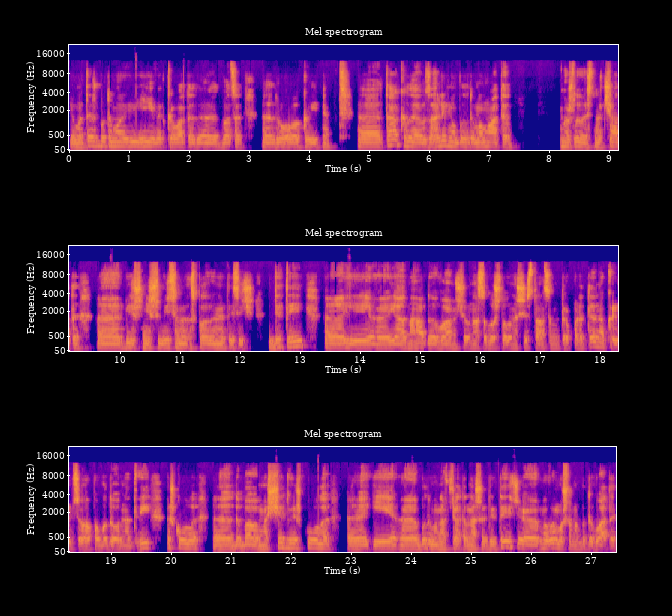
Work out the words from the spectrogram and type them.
і ми теж будемо її відкривати е, 22 квітня. Е, Так, е, взагалі, ми будемо мати можливість навчати е, більш ніж 8,5 тисяч дітей. Е, і е, я нагадую вам, що у нас облаштовано 6 станцій метрополітену. Крім цього, побудовано дві школи. Добавимо ще дві школи. Е, І е, будемо навчати наших дітей. Е, Ми вимушено будувати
